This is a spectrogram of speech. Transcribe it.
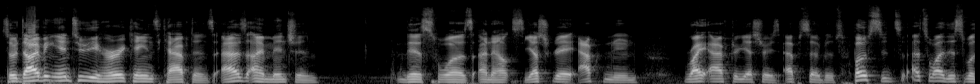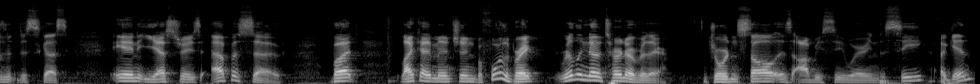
So diving into the Hurricanes captains, as I mentioned, this was announced yesterday afternoon, right after yesterday's episode was posted. So that's why this wasn't discussed in yesterday's episode. But like I mentioned before the break, really no turnover there. Jordan Staal is obviously wearing the C again.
